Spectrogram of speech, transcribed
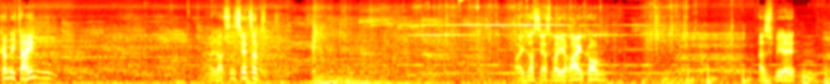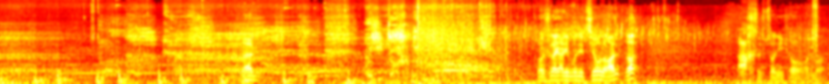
Können mich da hinten... Das ist jetzt das... Ich lasse erstmal hier reinkommen. Dass wir hinten... Ähm. Soll ich vielleicht an die Munition ran? So. Ach, das ist doch nicht. Oh, warte mal.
